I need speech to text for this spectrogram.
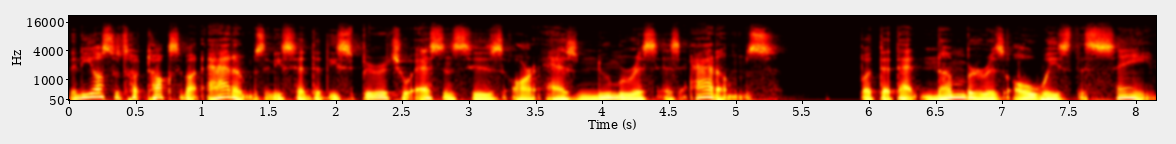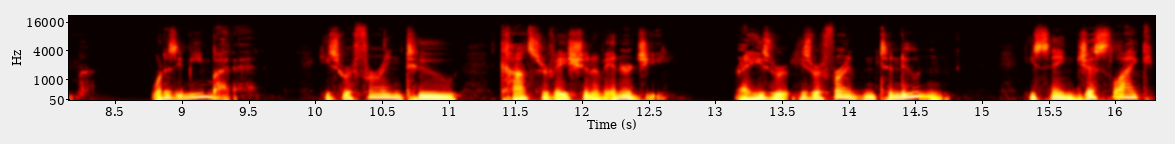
then he also t- talks about atoms, and he said that these spiritual essences are as numerous as atoms, but that that number is always the same. What does he mean by that? He's referring to conservation of energy, right? He's re- he's referring to Newton. He's saying just like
